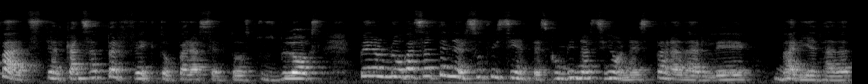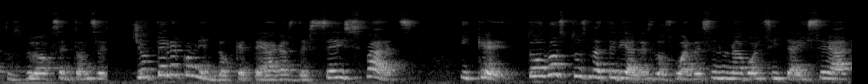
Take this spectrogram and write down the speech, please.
fats te alcanza perfecto para hacer todos tus blogs, pero no vas a tener suficientes combinaciones para darle variedad a tus blogs. Entonces, yo te recomiendo que te hagas de seis fats y que todos tus materiales los guardes en una bolsita y sea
